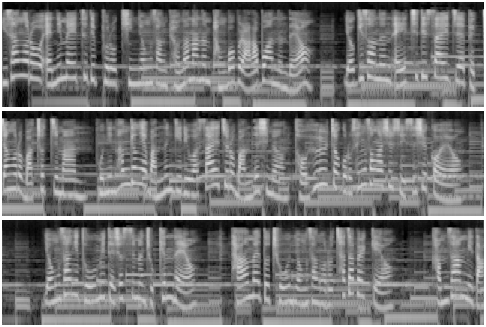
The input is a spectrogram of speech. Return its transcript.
이상으로 애니메이트 디프로 긴 영상 변환하는 방법을 알아보았는데요. 여기서는 HD 사이즈의 100장으로 맞췄지만 본인 환경에 맞는 길이와 사이즈로 만드시면 더 효율적으로 생성하실 수 있으실 거예요. 영상이 도움이 되셨으면 좋겠네요. 다음에도 좋은 영상으로 찾아뵐게요. 감사합니다.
